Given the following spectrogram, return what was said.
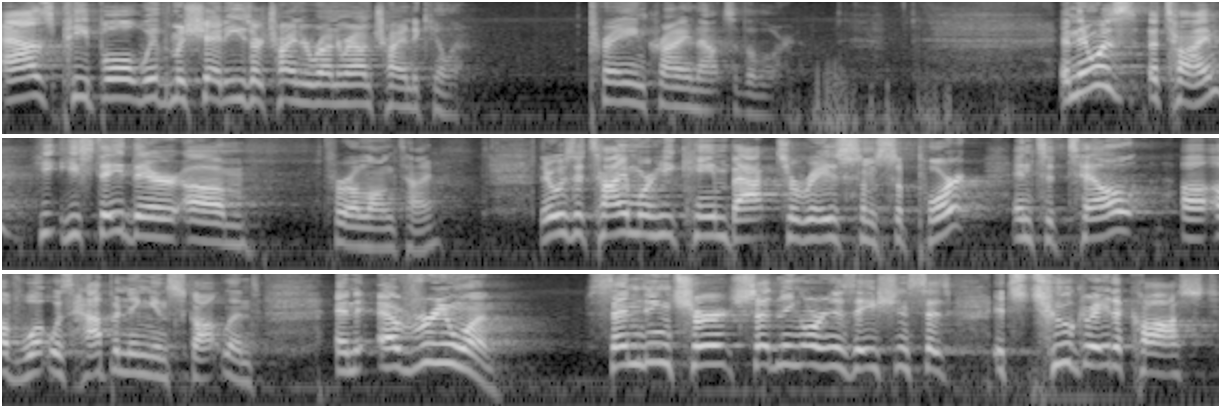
as people with machetes are trying to run around trying to kill him, praying, crying out to the Lord. And there was a time, he, he stayed there um, for a long time. There was a time where he came back to raise some support and to tell uh, of what was happening in Scotland. And everyone, sending church, sending organizations, says it's too great a cost.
